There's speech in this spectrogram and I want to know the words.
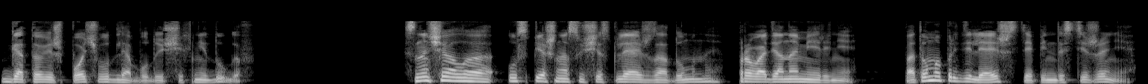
готовишь почву для будущих недугов. Сначала успешно осуществляешь задуманное, проводя намерение, потом определяешь степень достижения,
